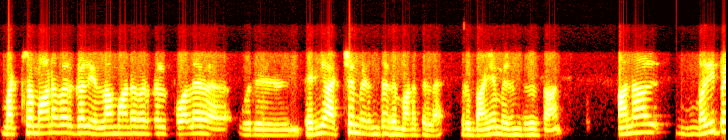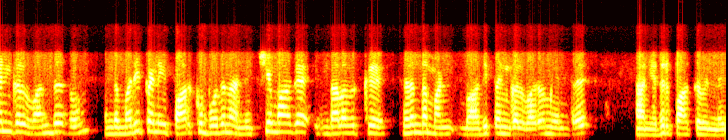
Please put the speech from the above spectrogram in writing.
மற்ற மாணவர்கள் எல்லா மாணவர்கள் போல ஒரு பெரிய அச்சம் இருந்தது மனதுல. ஒரு பயம் இருந்தது தான் ஆனால் மதிப்பெண்கள் வந்ததும் அந்த மதிப்பெண்ணை பார்க்கும்போது நான் நிச்சயமாக இந்த அளவுக்கு சிறந்த மண் மதிப்பெண்கள் வரும் என்று நான் எதிர்பார்க்கவில்லை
